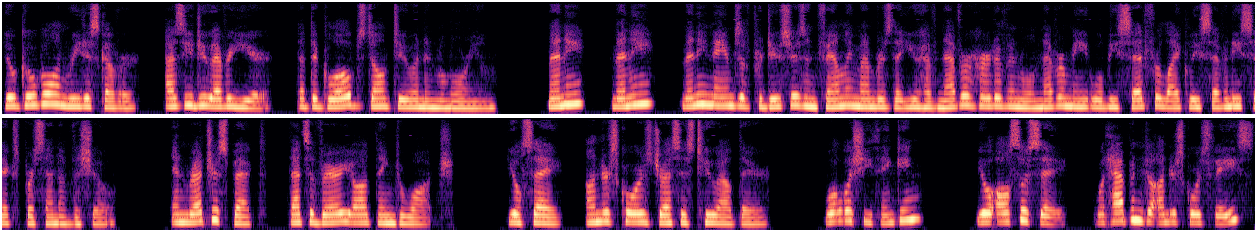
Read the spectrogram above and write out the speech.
You'll Google and rediscover, as you do every year, that the Globes don't do an in memoriam. Many, many, many names of producers and family members that you have never heard of and will never meet will be said for likely 76% of the show. In retrospect, that's a very odd thing to watch. You'll say, Underscore's dress is too out there. What was she thinking? You'll also say, what happened to Underscore's face?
